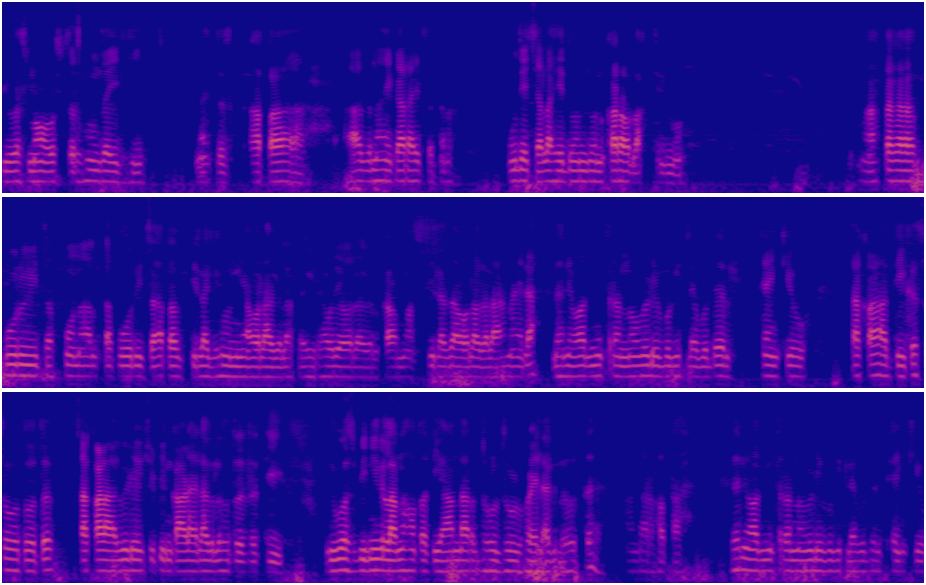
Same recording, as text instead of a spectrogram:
दिवस मावस तर होऊन जाईल ही. नाहीतर आता आज नाही करायचं तर उद्याच्याला हे दोन दोन करावं लागतील मग. आता पूर्वीचा फोन आलता पूर्वीचा. आता तिला घेऊन यावं लागेल आता ही राहू द्यावं लागेल कामात तिला जावं लागेल आणायला. धन्यवाद मित्रांनो व्हिडिओ बघितल्याबद्दल. थँक्यू. सकाळ ती कसं होत होतं सकाळ व्हिडिओ शूटिंग काढायला लागलं होतं तर ती दिवस बी निघाला नव्हता ती अंधार धुळधुळ व्हायला लागलं होतं अंधार होता. धन्यवाद मित्रांनो व्हिडिओ बघितल्याबद्दल थँक्यू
